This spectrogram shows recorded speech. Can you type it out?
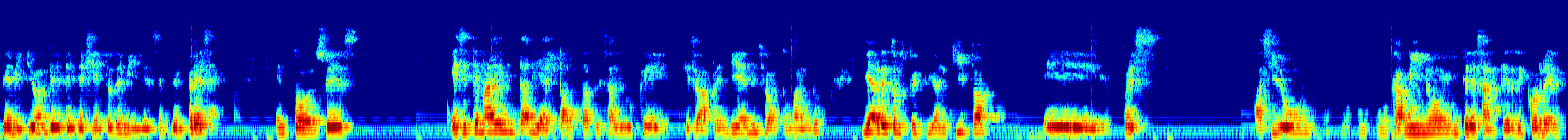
de, millón, de, de, de cientos de miles de empresas. Entonces, ese tema de mentalidad startup es algo que, que, se va aprendiendo y se va tomando. Y a retrospectiva en Keepa, eh, pues ha sido un, un, camino interesante recorrer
